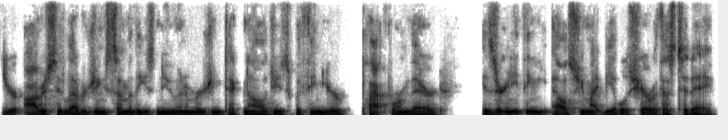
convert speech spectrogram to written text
You're obviously leveraging some of these new and emerging technologies within your platform there. Is there anything else you might be able to share with us today?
